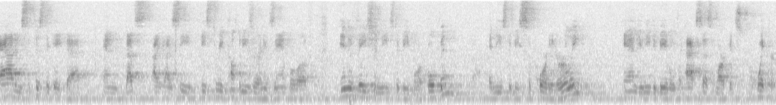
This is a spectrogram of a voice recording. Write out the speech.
add and sophisticate that. And that's I, I see these three companies are an example of innovation needs to be more open, it needs to be supported early, and you need to be able to access markets quicker.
